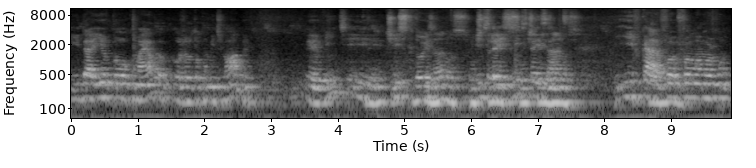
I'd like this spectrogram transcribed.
e daí eu tô com ela, hoje eu tô com 29, é, 20, 22 anos, 23, 23 23 anos. E, cara, foi, foi um amor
